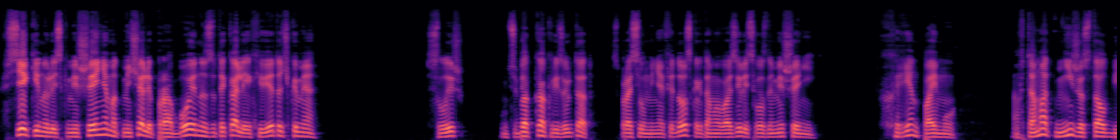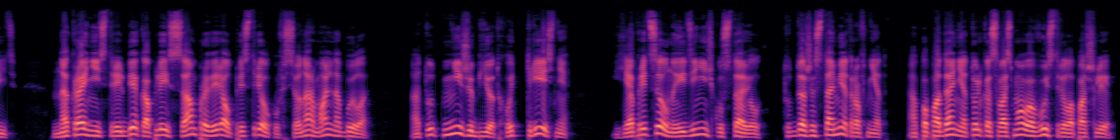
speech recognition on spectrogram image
Все кинулись к мишеням, отмечали пробоины, затыкали их веточками. «Слышь, у тебя как результат?» — спросил меня Федос, когда мы возились возле мишеней. «Хрен пойму. Автомат ниже стал бить. На крайней стрельбе Коплей сам проверял пристрелку, все нормально было. А тут ниже бьет, хоть тресни. Я прицел на единичку ставил, тут даже ста метров нет. А попадания только с восьмого выстрела пошли.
